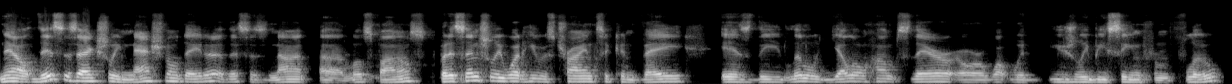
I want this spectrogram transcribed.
Now, this is actually national data. This is not uh, Los Banos, but essentially what he was trying to convey is the little yellow humps there, or what would usually be seen from flu.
